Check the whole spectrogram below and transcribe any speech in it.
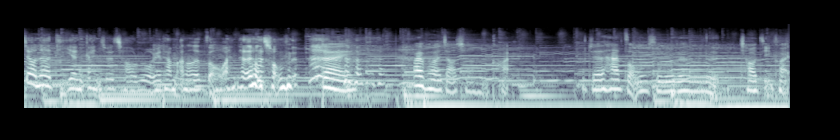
结果那个体验感就是超弱，因为她马上就走完，她是用冲的。对，外婆的脚程很快，我觉得他走路速度真的是超级快，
